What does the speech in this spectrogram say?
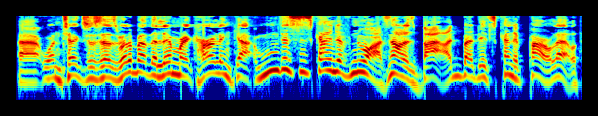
Uh, one texter says, "What about the Limerick hurling cap? Mm, this is kind of no, it's not as bad, but it's kind of parallel."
